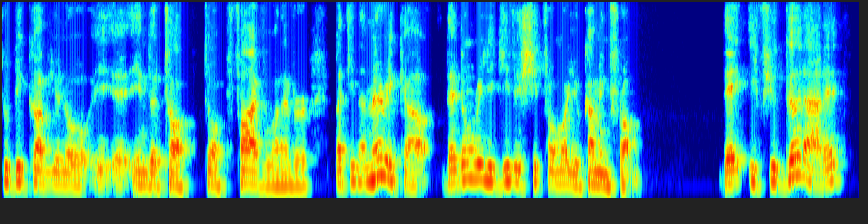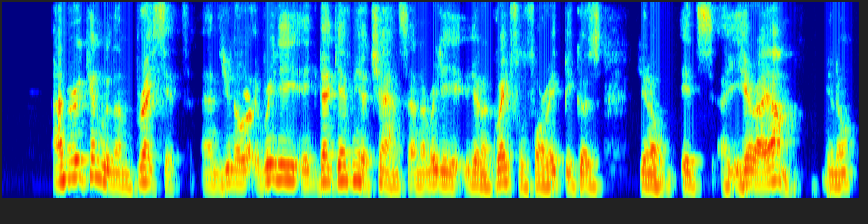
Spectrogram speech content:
to become, you know, in the top top five or whatever. But in America, they don't really give a shit from where you're coming from. They, if you're good at it, American will embrace it, and you know, really, it, they gave me a chance, and I'm really, you know, grateful for it because, you know, it's here I am, you know.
